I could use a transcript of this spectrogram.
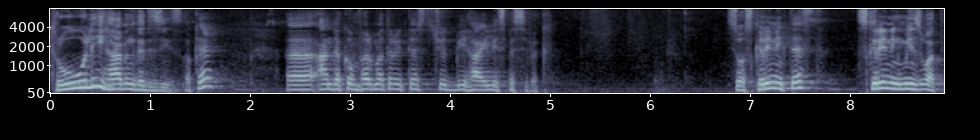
truly having the disease. Okay? Uh, and the confirmatory test should be highly specific. So screening test, screening means what?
